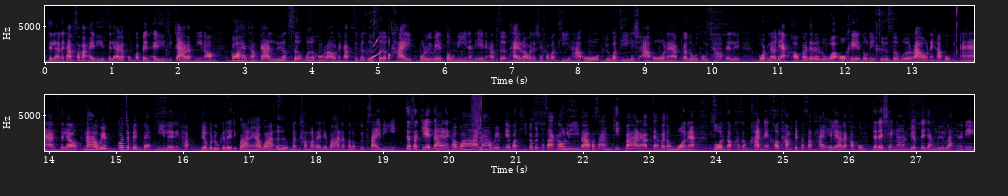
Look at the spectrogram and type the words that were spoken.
เสร็จแล้วนะครับสมัคร ID เสร็จแล้วนะผมก็เป็น ID ซิก้าแบบนี้เนาะก็ให้ทำการเลือกเซิร์ฟเวอร์ของเรานะครับซึ่งก็คือเซิร์ฟไทยบริเวณตรงนี้นั่นเองนะครับเซิร์ฟไทยเราก็จะใช้คำว่า TRO หรือว่า THRO นะครับก็ดูธงชาติได้เลย กดแล้วเนี่ยเขาก็จะได้รู้ว่าโอเค ตรงนี้คือเซิร์ฟเวอร์เรานะครับผมอ่าเสร็จแล้วหน้าเว็บก็จะเป็นแบบนี้เลยนะครับเดี๋ยวมาดูกันเลยดีกว่านะครับว่าเออมันทำอะไรได้บ้างนะสำหรับเว็บไซต์นี้จะสังเกตได้นะครับว่าหน้าเว็บเนี่ยบางทีก็เป็นภาษาเกาหลีบ้างภาษาอังกฤษบ้างนะครับแต่ไม่ต้องห่วงนะส่วนสำคัญสำคัญเนี่ยเขาทำเป็นภาษาไทยให้แล้วแหละครับผมจะได้ใช้งานเว็บได้อย่างลื่นไหลนั่นเอง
